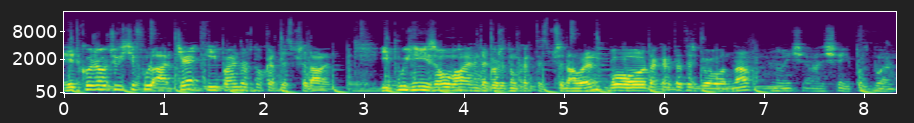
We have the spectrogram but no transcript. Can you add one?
Y, Tylko, że oczywiście full arcie i pamiętam, że tą kartę sprzedałem. I później żałowałem tego, że tą kartę sprzedałem, bo ta karta też była ładna. No i się, ale się jej pozbyłem.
